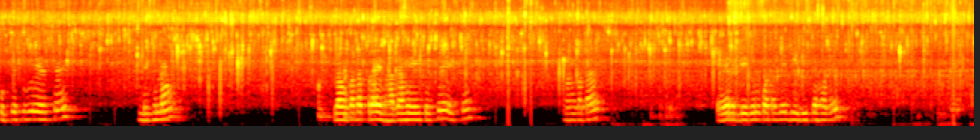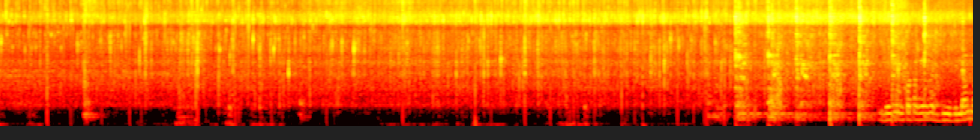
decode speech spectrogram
ফুটতে শুরু হয়েছে, দেখে নাও। লঙ্কাটা প্রায় ভাজা হয়ে এসেছে একটু লঙ্কাটা। এবার বেগুন কটাকে দিয়ে দিতে হবে। কটাকে এবার দিয়ে দিলাম।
